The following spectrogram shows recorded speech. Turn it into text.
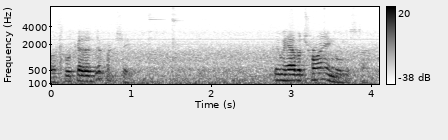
Let's look at a different shape. Say we have a triangle this time.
